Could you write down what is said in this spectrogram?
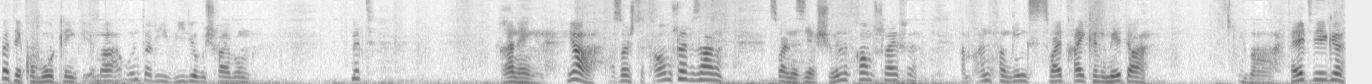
Werde den Komoot-Link wie immer unter die Videobeschreibung mit ranhängen. Ja, was soll ich zur Traumschleife sagen? Es war eine sehr schöne Traumschleife. Am Anfang ging es zwei, drei Kilometer über Feldwege,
